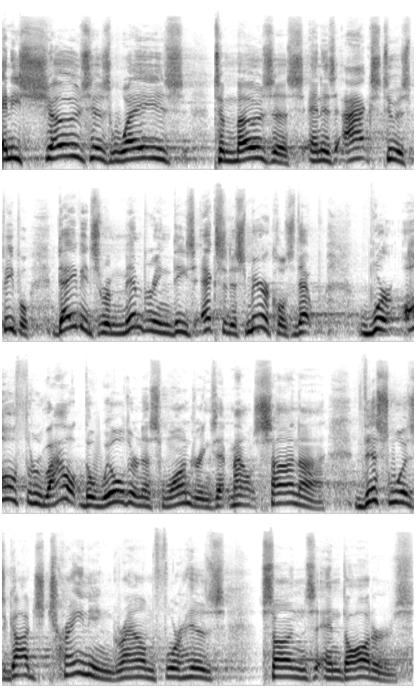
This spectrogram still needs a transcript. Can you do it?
And he shows his ways to Moses and his acts to his people. David's remembering these Exodus miracles that were all throughout the wilderness wanderings at Mount Sinai. This was God's training ground for his sons and daughters.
